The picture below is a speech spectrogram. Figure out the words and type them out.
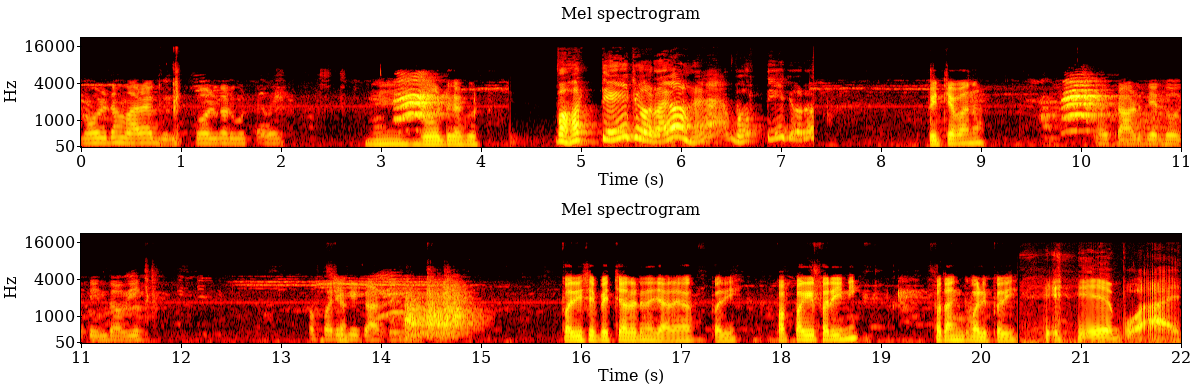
गोल्ड हमारा गोल्ड का गुट है भाई। हम्म गोल्ड का गुट। बहुत तेज हो रहा है बहुत तेज हो रहा पीछे बना भाई काट दिया दो तीन दो अभी। और परी की काट देंगे परी से पेचा लड़ने जा रहा है परी। पापा की परी नहीं? पतंग वाली परी। बॉय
